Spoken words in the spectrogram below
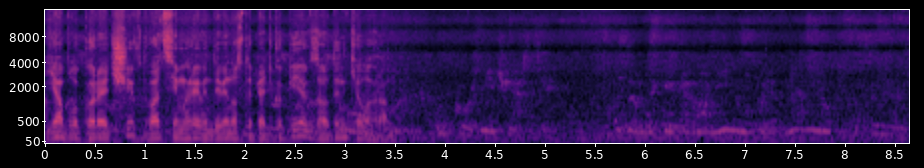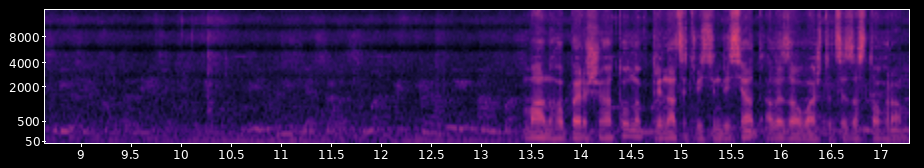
Яблуко Red Shift 27 гривень 95 копійок за 1 кілограм. Манго перший гатунок 13,80, але зауважте, це за 100 грам.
